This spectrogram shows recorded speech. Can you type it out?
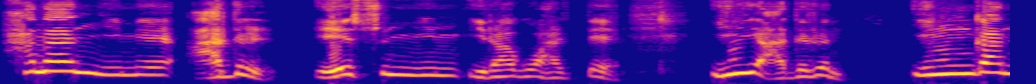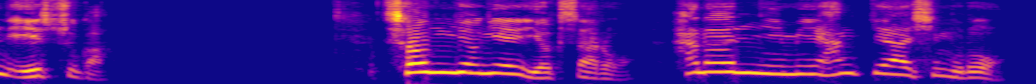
하나님의 아들 예수님이라고 할 때 이 아들은 인간 예수가 성령의 역사로 하나님이 함께 하심으로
